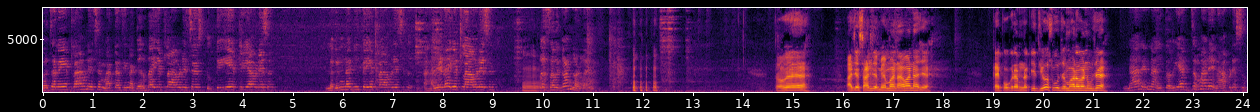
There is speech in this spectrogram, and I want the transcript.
ભજન એટલા આવડે છે માતાજીના ગરબા એટલા આવડે છે સ્તુતિ એટલી આવડે છે લગ્નના ગીતે એટલા આવડે છે હાલેડા એટલા આવડે છે. હમ. બસ હવે ગણગણવાનું. તો હવે આજે સાંજે મહેમાન આવવાના છે. કાંઈ પ્રોગ્રામ નક્કી થયો? શું જમાડવાનું છે? ના રે ના ઈ તો રિયાજ જમાડે ને આપણે શું?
